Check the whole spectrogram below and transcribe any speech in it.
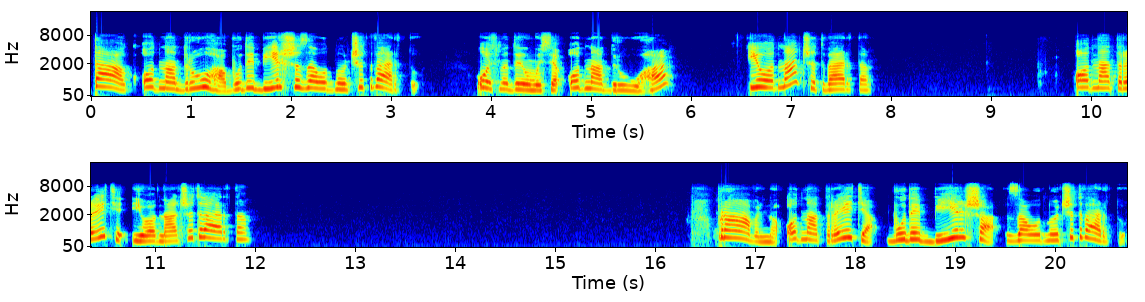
Так, одна друга буде більша за одну четверту. Ось ми дивимося одна друга і одна четверта. Одна третя і одна четверта. Правильно, одна третя буде більша за одну четверту.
